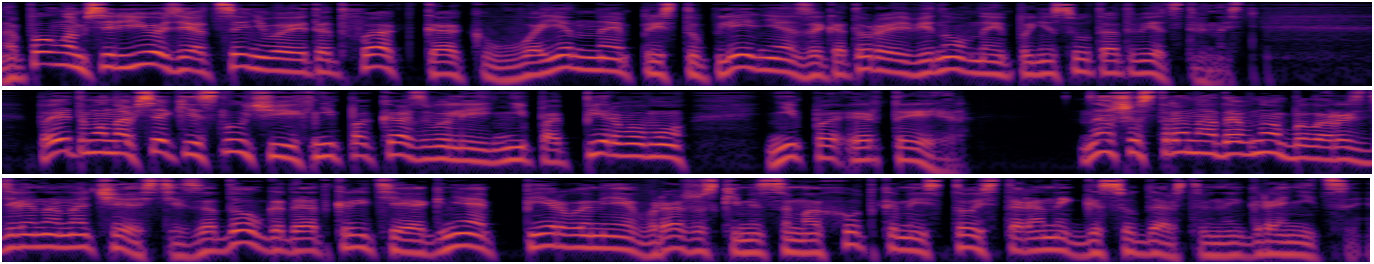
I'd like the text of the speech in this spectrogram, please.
На полном серьезе оценивая этот факт как военное преступление, за которое виновные понесут ответственность — Поэтому на всякий случай их не показывали ни по Первому, ни по РТР. Наша страна давно была разделена на части, задолго до открытия огня первыми вражескими самоходками с той стороны государственной границы.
